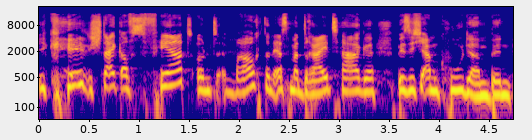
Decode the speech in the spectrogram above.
Ich, geh- ich steig aufs Pferd und brauche dann erstmal drei Tage, bis ich am Kudamm bin.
